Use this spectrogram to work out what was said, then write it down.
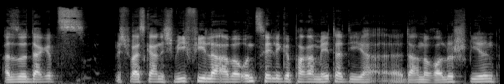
Also da gibt's ich weiß gar nicht wie viele, aber unzählige Parameter, die äh, da eine Rolle spielen.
